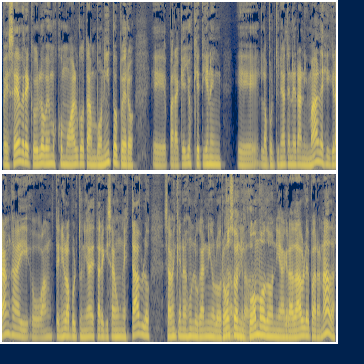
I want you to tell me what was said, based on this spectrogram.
pesebre que hoy lo vemos como algo tan bonito, pero eh, para aquellos que tienen eh, la oportunidad de tener animales y granjas y, o han tenido la oportunidad de estar quizás en un establo, saben que no es un lugar ni oloroso, ni cómodo, ni agradable para nada.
